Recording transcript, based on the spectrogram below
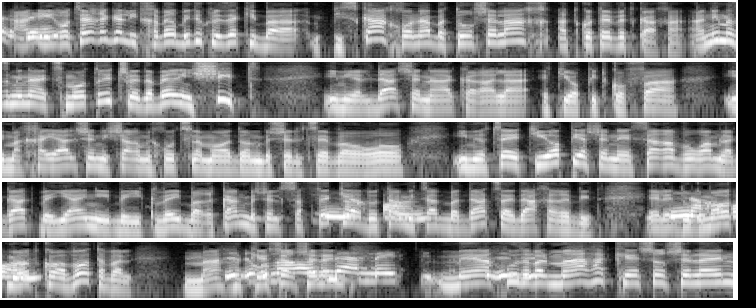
הזה... אני רוצה רגע להתחבר בדיוק לזה כי בפסקה האחרונה בטור שלך את כותבת ככה אני מזמינה את סמוטריץ' לדבר אישית עם ילדה שנהג קרא לה אתיופית קופה עם החייל שנשאר מחוץ למועדון בשל צבע עורו עם יוצאי אתיופיה שנאסר עבורם לגעת ביין בעקבי ברקן בשל ספק נכון. יהדותה מצד בד"ץ העדה החרדית אלה נכון. דוגמאות מאוד כואבות אבל מה הקשר שלהן. מאה אחוז אבל מה הקשר שלהן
